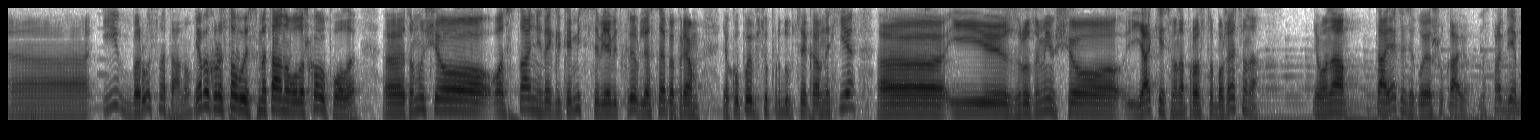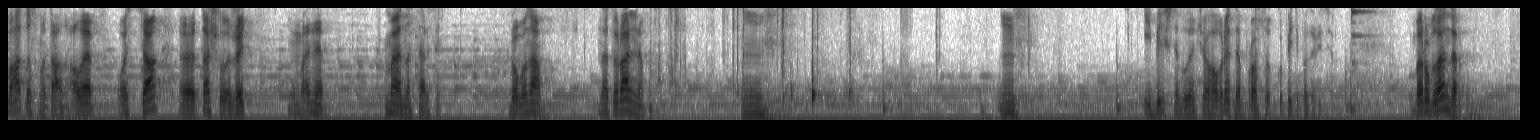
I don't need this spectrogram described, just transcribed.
Е, і беру сметану. Я використовую сметану волошкове поле, е, тому що останні декілька місяців я відкрив для себе прям, я купив всю продукцію, яка в них є, е, і зрозумів, що якість вона просто божественна. І вона та якість, яку я шукаю. Насправді є багато сметан, але ось ця е, та, що лежить у мене, у мене на серці. Бо вона натуральна. М. М. І більше не буду нічого говорити, просто купіть і подивіться. Беру блендер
